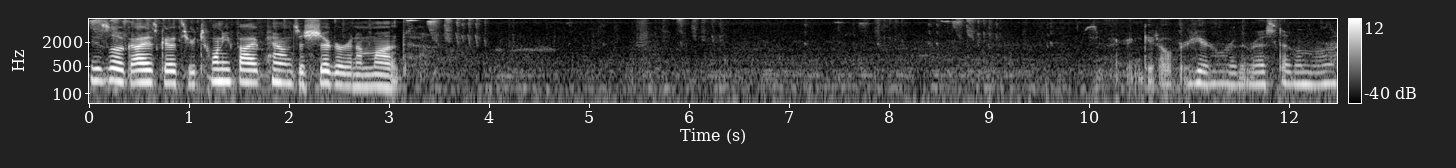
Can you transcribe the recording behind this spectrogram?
These little guys go through 25 pounds of sugar in a month. See if I can get over here where the rest of them are.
